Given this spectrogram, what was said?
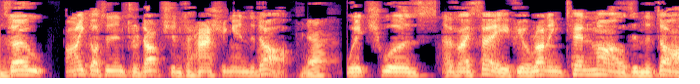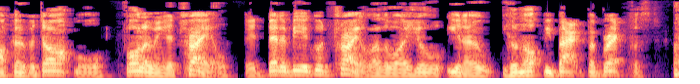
So I got an introduction to hashing in the dark yeah, which was, as I say, if you're running 10 miles in the dark over Dartmoor, following a trail, it better be a good trail, otherwise you'll, you know, you'll not be back for breakfast.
